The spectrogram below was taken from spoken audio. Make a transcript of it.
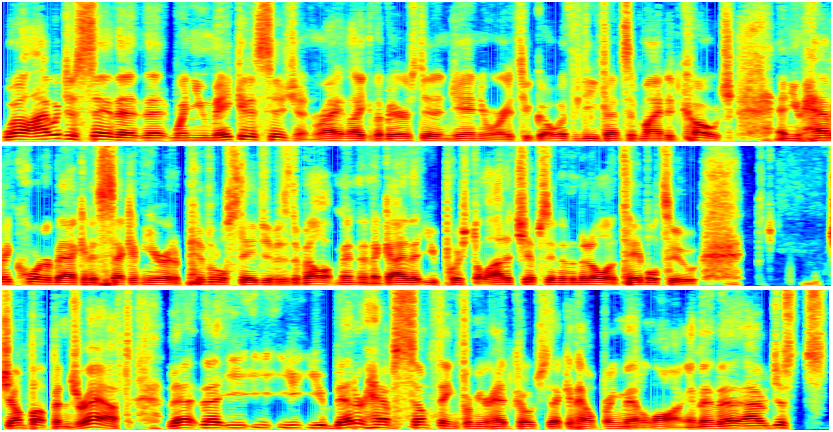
Well, I would just say that that when you make a decision, right, like the Bears did in January, to go with a defensive-minded coach, and you have a quarterback in his second year at a pivotal stage of his development, and a guy that you pushed a lot of chips into the middle of the table to, jump up and draft, that that you, you, better have something from your head coach that can help bring that along. And then that, I would just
